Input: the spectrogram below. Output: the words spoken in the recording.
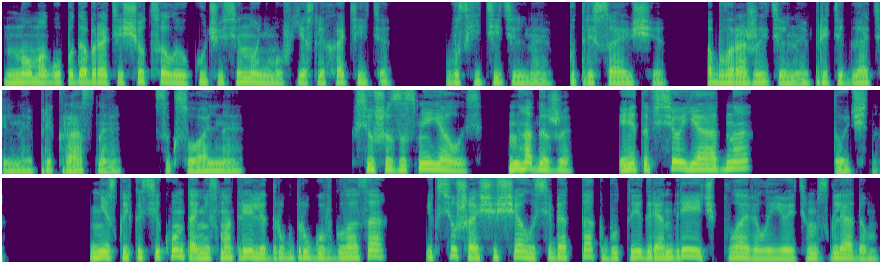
Но могу подобрать еще целую кучу синонимов, если хотите. Восхитительная, потрясающая, обворожительная, притягательная, прекрасная, сексуальная. Ксюша засмеялась. Надо же! И это все я одна? Точно. Несколько секунд они смотрели друг другу в глаза, и Ксюша ощущала себя так, будто Игорь Андреевич плавил ее этим взглядом.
